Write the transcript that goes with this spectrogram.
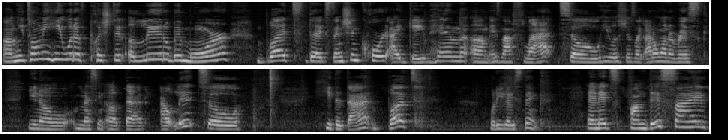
Um, he told me he would have pushed it a little bit more but the extension cord I gave him um, is not flat. So he was just like I don't want to risk you know messing up that outlet. So he did that. But what do you guys think? And it's on this side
